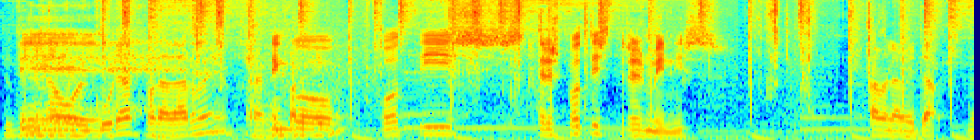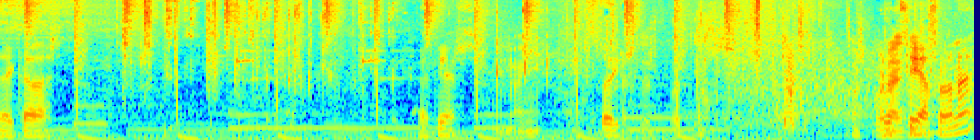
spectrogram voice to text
¿Tú tienes algo de Eh, curas para darme? ¿Para Tengo compartir? potis, tres potis, tres minis. Dame la mitad de cada. Gracias. Estoy. los dos potis. Vamos por ¿Por aquí. a zona?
